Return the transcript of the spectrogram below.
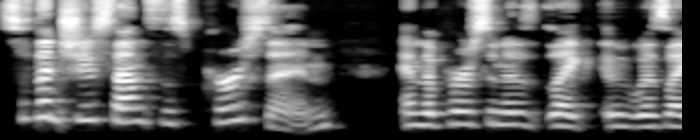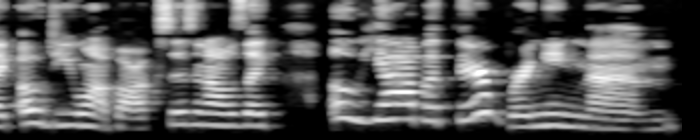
So then she sends this person, and the person is like, it was like, oh, do you want boxes? And I was like, oh, yeah, but they're bringing them.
